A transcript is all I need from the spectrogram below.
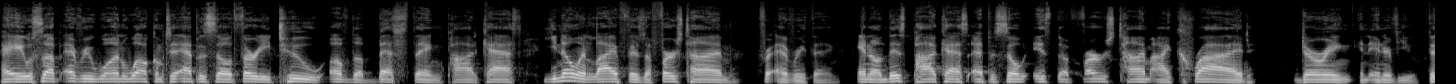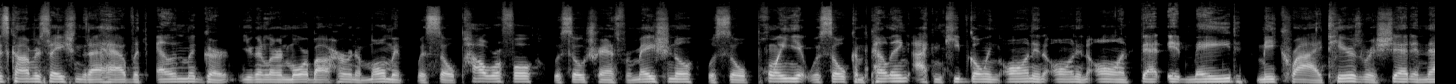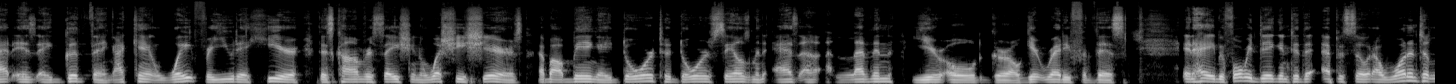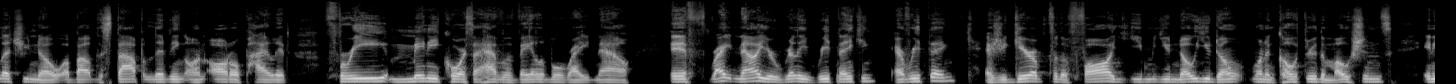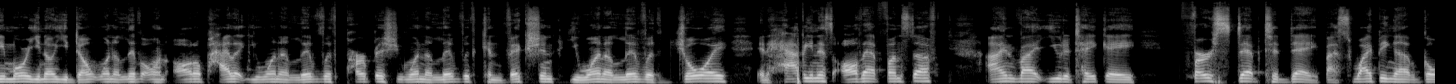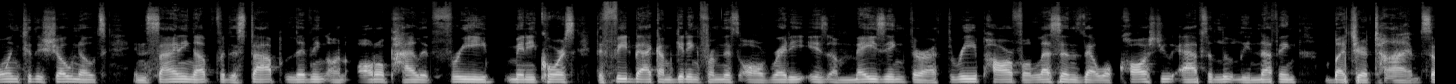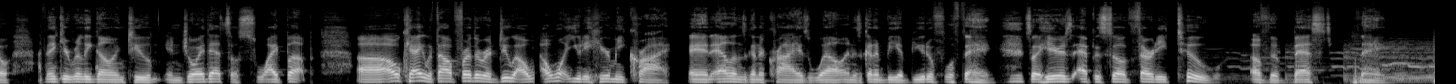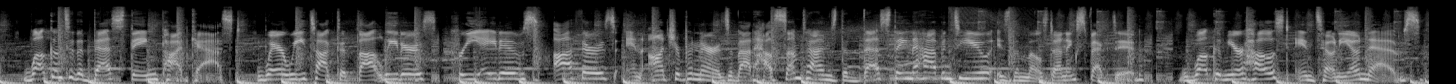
Hey, what's up, everyone? Welcome to episode 32 of the Best Thing podcast. You know, in life, there's a first time for everything. And on this podcast episode, it's the first time I cried during an interview. This conversation that I have with Ellen McGirt, you're going to learn more about her in a moment, was so powerful, was so transformational, was so poignant, was so compelling. I can keep going on and on and on that it made me cry. Tears were shed, and that is a good thing. I can't wait for you to hear this conversation and what she shares about being a door to door salesman as a 11 year old girl. Get ready for this. And hey, before we dig into the episode, I wanted to let you know about the Stop Living on Autopilot free mini course I have available right now. If right now you're really rethinking everything as you gear up for the fall, you, you know you don't want to go through the motions anymore. You know you don't want to live on autopilot. You want to live with purpose. You want to live with conviction. You want to live with joy and happiness, all that fun stuff. I invite you to take a first step today by swiping up, going to the show notes, and signing up for the Stop Living on Autopilot free mini course. The feedback I'm getting from this already is amazing. There are three powerful lessons that will cost you absolutely nothing but your time. So I think you're really going to enjoy that. So swipe up. Uh, okay, without further ado, I, I want you to hear me cry and Ellen's going to cry as well. And it's going to be a beautiful thing. So here's episode 32 of the best thing. Welcome to the Best Thing podcast, where we talk to thought leaders, creatives, authors, and entrepreneurs about how sometimes the best thing to happen to you is the most unexpected. Welcome your host, Antonio Neves.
